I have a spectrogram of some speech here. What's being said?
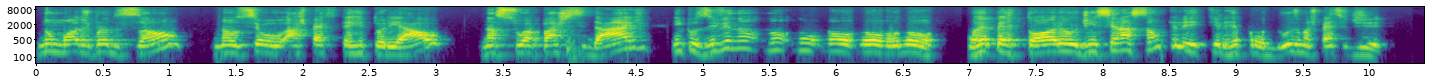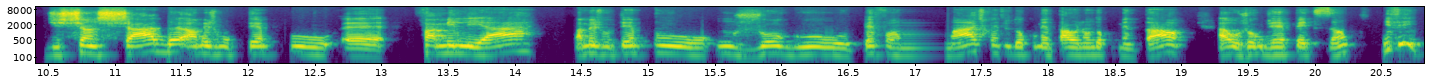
no modo de produção, no seu aspecto territorial, na sua plasticidade, inclusive no, no, no, no repertório de encenação que ele, que ele reproduz, uma espécie de, de chanchada, ao mesmo tempo é, familiar, ao mesmo tempo um jogo performático entre documental e não documental, o jogo de repetição. Enfim,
